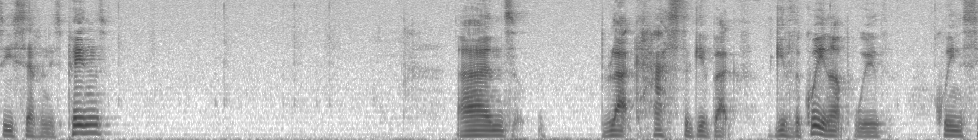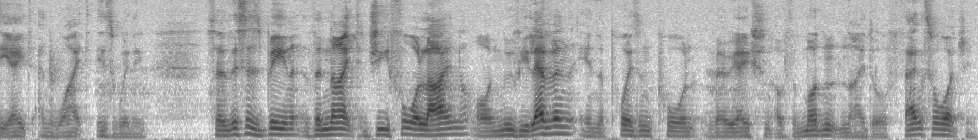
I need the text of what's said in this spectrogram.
c7 is pinned and black has to give back give the queen up with queen c8 and white is winning so this has been the knight g4 line on move 11 in the poison pawn variation of the modern Najdorf. Thanks for watching.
